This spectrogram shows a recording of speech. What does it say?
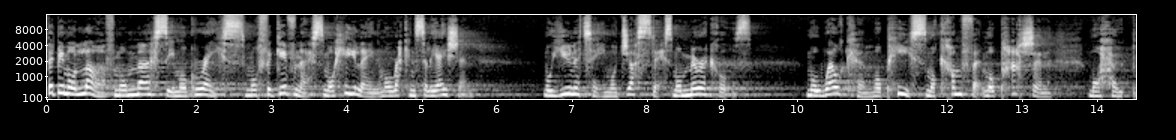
There'd be more love, more mercy, more grace, more forgiveness, more healing, more reconciliation, more unity, more justice, more miracles, more welcome, more peace, more comfort, more passion, more hope.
